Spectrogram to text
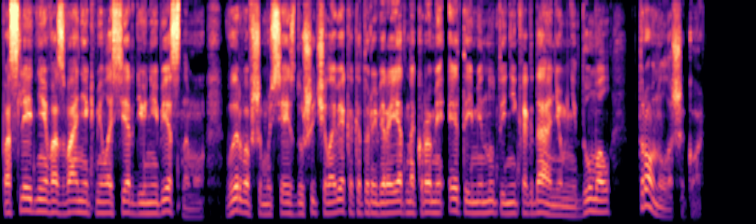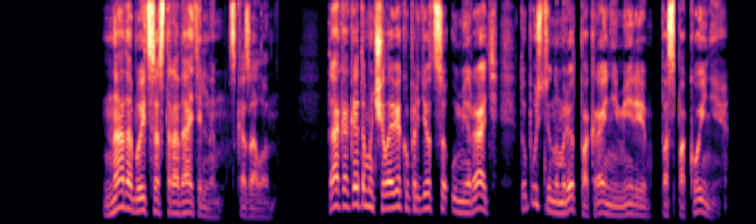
Последнее воззвание к милосердию небесному, вырвавшемуся из души человека, который, вероятно, кроме этой минуты никогда о нем не думал, тронуло Шико. «Надо быть сострадательным», — сказал он. «Так как этому человеку придется умирать, то пусть он умрет, по крайней мере, поспокойнее»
